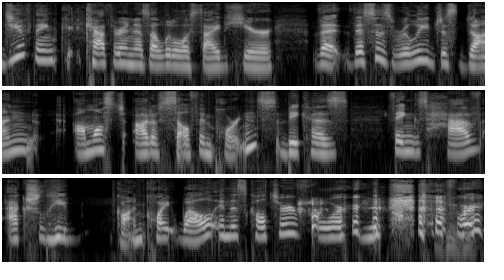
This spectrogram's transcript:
do you think, Katherine, as a little aside here, that this is really just done almost out of self importance because things have actually gone quite well in this culture for for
